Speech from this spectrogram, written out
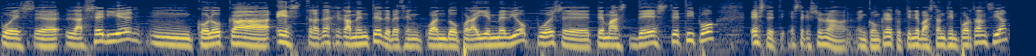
pues eh, la serie mmm, coloca estratégicamente de vez en cuando por ahí en medio pues eh, temas de este tipo. Este, este que suena en concreto tiene bastante importancia.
